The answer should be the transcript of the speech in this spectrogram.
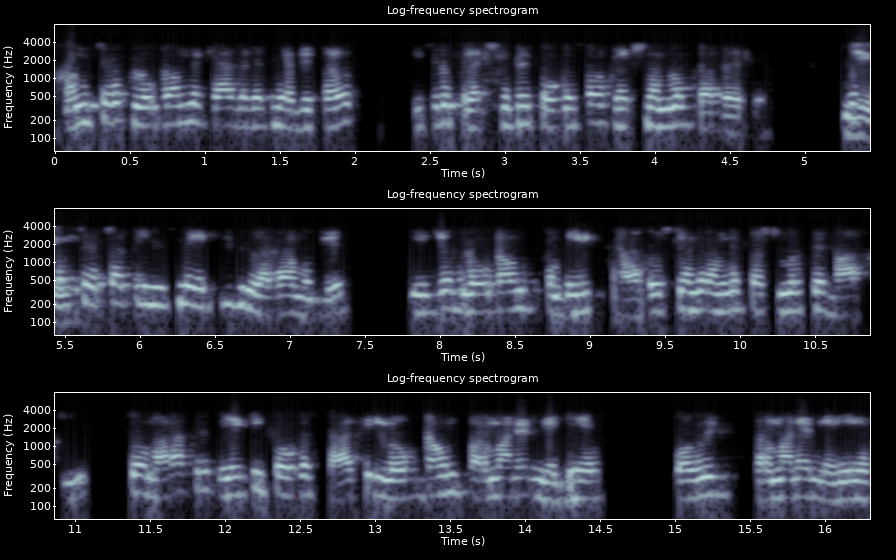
हम सिर्फ़ लॉकडाउन में क्या कर रहे थे अभी तक कि सिर्फ़ कलेक्शन पे फोकस था और कलेक्शन हम लोग कर रहे थे। तो सबसे अच्छा चीज़ इसमें एक चीज़ लगा मुझे कि जब लॉकडाउन कंप्लीट था तो उसके अंदर हमने कस्टमर से बात की तो हमारा सिर्फ़ एक ही फोकस था कि लॉकडाउन परमानेंट नहीं है कोविड परमानेंट नहीं है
